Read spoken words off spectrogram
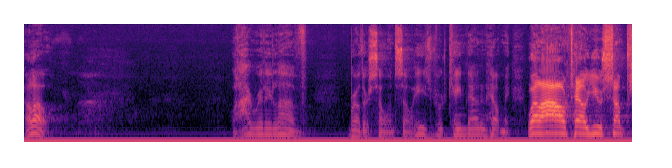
Hello. Well, I really love brother so and so. He came down and helped me. Well, I'll tell you something.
